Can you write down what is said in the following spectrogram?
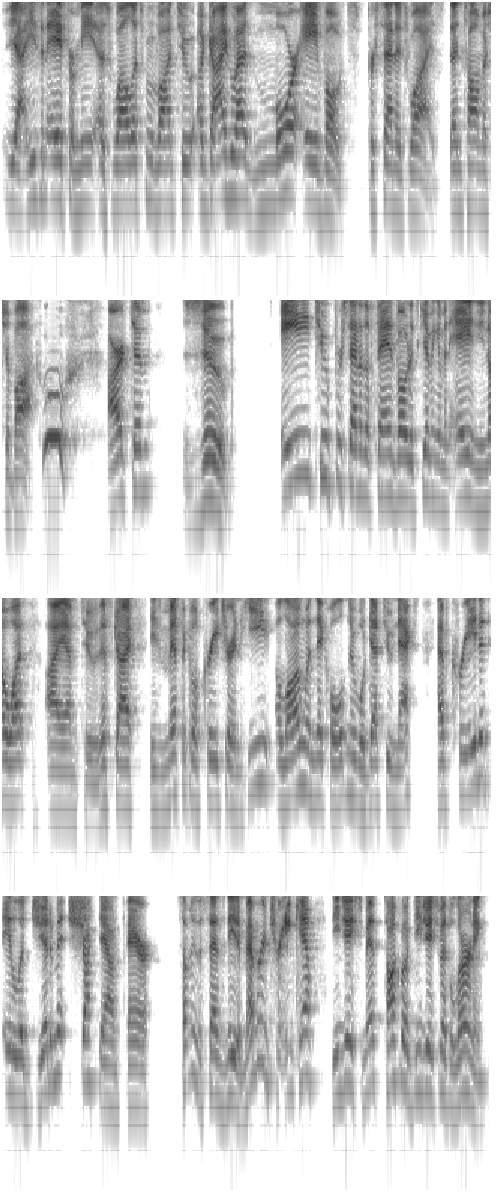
Yeah, he's an A for me as well. Let's move on to a guy who had more A votes percentage wise than Thomas. Whew. Artem Zub. 82% of the fan vote is giving him an A. And you know what? I am too. This guy, he's a mythical creature. And he, along with Nick Holden, who we'll get to next, have created a legitimate shutdown pair something the Sens needed. Remember in training camp, DJ Smith, talk about DJ Smith learning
